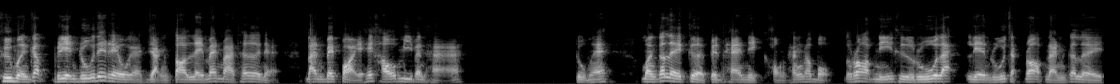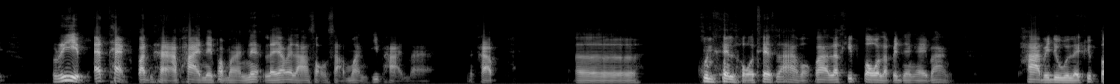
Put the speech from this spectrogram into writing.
คือเหมือนกับเรียนรู้ได้เร็ว อย่างตอนเลแมนมาเธอร์เนี่ย ดันไปปล่อยให้เขามีปัญหา ถูกไหมมันก็เลยเกิดเป็น panic ของทั้งระบบ รอบนี้คือรู้และเรียนรู้จากรอบนั้นก็เลย รีบ attack ปัญหาภายในประมาณเนี่ยระยะเวลาสองสามวันที่ผ่านมานะครับเอ่อคุณ Hello Tesla บอกว่าแล้วคริปโตล่ะเป็นยังไงบ้าง พาไปดูเลยคริปโต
